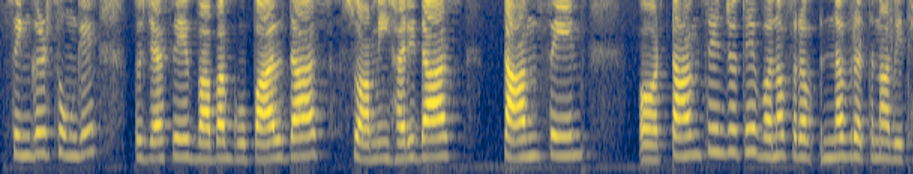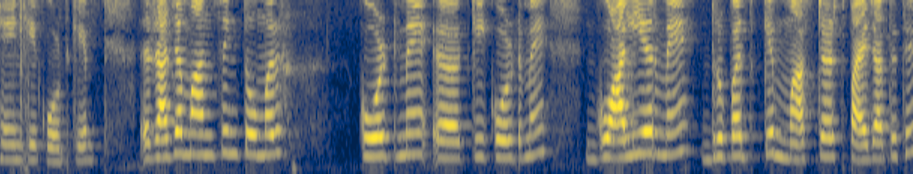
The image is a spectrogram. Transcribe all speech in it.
सिंगर्स होंगे। तो जैसे बाबा गोपाल दास, स्वामी हरिदास, तानसेन और तानसेन जो थे वन ऑफ़ नवरत्ना भी थे इनके कोर्ट के। राजा मानसिंह तोमर कोर्ट में आ, की कोर्ट में ग्वालियर में ध्रुपद के मास्टर्स पाए जाते थे।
